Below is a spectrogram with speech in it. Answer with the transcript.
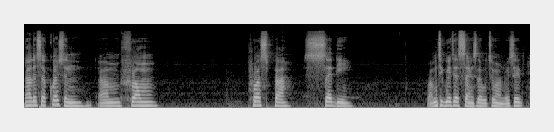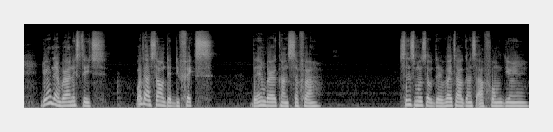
Now there's a question um, from Prosper Sedi from Integrated Science Level 200. It said, during the embryonic stage, what are some of the defects the embryo can suffer since most of the vital organs are formed during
